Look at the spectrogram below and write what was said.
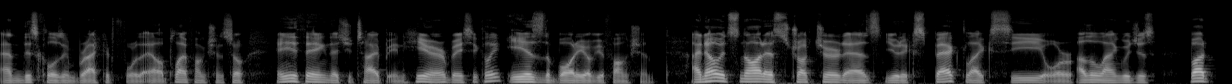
and this closing bracket for the lapply function. So anything that you type in here basically is the body of your function. I know it's not as structured as you'd expect like C or other languages, but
